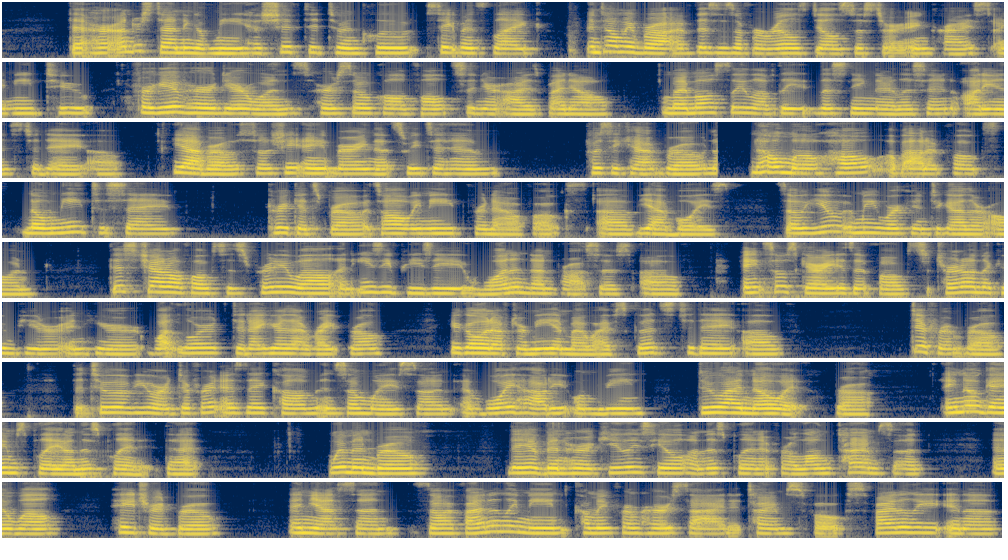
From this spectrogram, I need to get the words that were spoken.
that her understanding of me has shifted to include statements like, and tell me, bruh, if this is a for reals deal, sister in Christ, I need to forgive her, dear ones, her so-called faults in your eyes by now. My mostly lovely listening there listen audience today of yeah, bro, so she ain't bearing that sweet to him pussycat, bro. No, no mo-ho about it, folks. No need to say crickets, bro. It's all we need for now, folks. Uh, yeah, boys. So you and me working together on this channel, folks, is pretty well an easy peasy, one and done process of ain't so scary, is it, folks, to turn on the computer and hear, what, Lord? Did I hear that right, bro? You're going after me and my wife's goods today of different, bro. The two of you are different as they come in some ways, son, and boy howdy Unveen, do I know it, bruh. Ain't no games played on this planet that women, bro, they have been her Achilles heel on this planet for a long time, son. And well, hatred, bro. And yeah, son, so I finally mean coming from her side at times, folks. Finally in a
